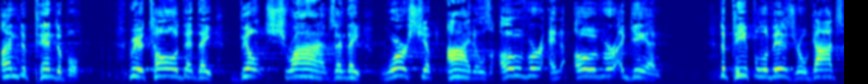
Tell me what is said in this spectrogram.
undependable. We are told that they built shrines and they worshiped idols over and over again. The people of Israel, God's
